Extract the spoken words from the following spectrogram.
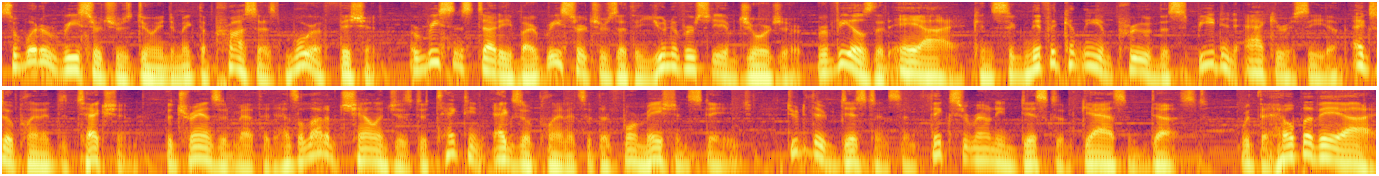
So what are researchers doing to make the process more efficient? A recent study by researchers at the University of Georgia reveals that AI can significantly improve the speed and accuracy of exoplanet detection. The transit method has a lot of challenges detecting exoplanets at their formation stage due to their distance and thick surrounding disks of gas and dust. With the help of AI,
